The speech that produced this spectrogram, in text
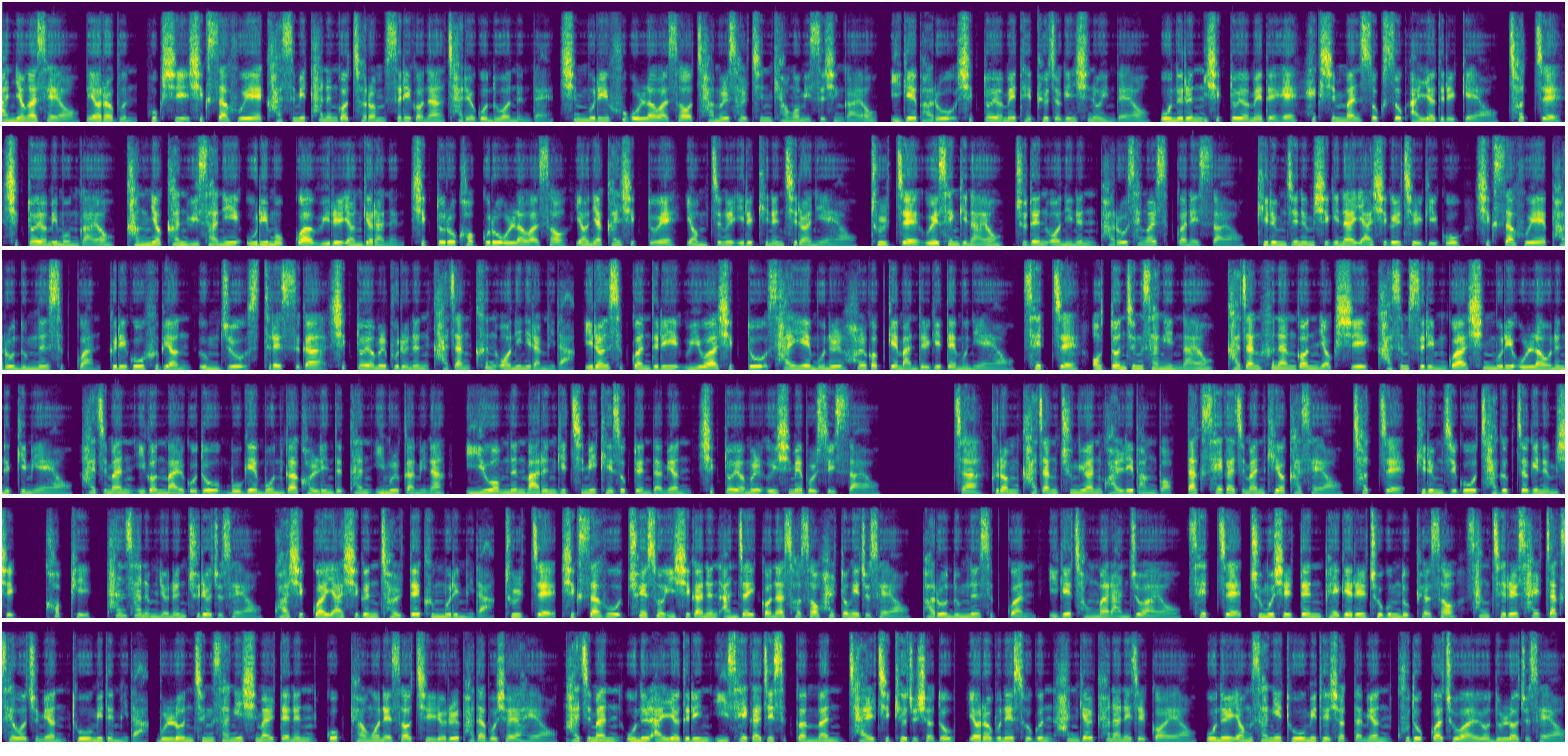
안녕하세요. 여러분, 혹시 식사 후에 가슴이 타는 것처럼 쓰리거나 자려고 누웠는데 신물이 훅 올라와서 잠을 설친 경험 있으신가요? 이게 바로 식도염의 대표적인 신호인데요. 오늘은 식도염에 대해 핵심만 쏙쏙 알려드릴게요. 첫째, 식도염이 뭔가요? 강력한 위산이 우리 목과 위를 연결하는 식도로 거꾸로 올라와서 연약한 식도에 염증을 일으키는 질환이에요. 둘째, 왜 생기나요? 주된 원인은 바로 생활 습관에 있어요. 기름진 음식이나 야식을 즐기 고 식사 후에 바로 눕는 습관, 그리고 흡연, 음주, 스트레스가 식도염을 부르는 가장 큰 원인이랍니다. 이런 습관들이 위와 식도 사이의 문을 헐겁게 만들기 때문이에요. 셋째, 어떤 증상이 있나요? 가장 흔한 건 역시 가슴 쓰림과 신물이 올라오는 느낌이에요. 하지만 이것 말고도 목에 뭔가 걸린 듯한 이물감이나 이유 없는 마른 기침이 계속된다면 식도염을 의심해 볼 수 있어요. 자, 그럼 가장 중요한 관리 방법 딱 세 가지만 기억하세요. 첫째, 기름지고 자극적인 음식, 커피, 탄산음료는 줄여주세요. 과식과 야식은 절대 금물입니다. 둘째, 식사 후 최소 2시간은 앉아있거나 서서 활동해주세요. 바로 눕는 습관, 이게 정말 안 좋아요. 셋째, 주무실 땐 베개를 조금 높여서 상체를 살짝 세워주면 도움이 됩니다. 물론 증상이 심할 때는 꼭 병원에서 진료를 받아보셔야 해요. 하지만 오늘 알려드린 이 세 가지 습관만 잘 지켜주셔도 여러분의 속은 한결 편안해질 거예요. 오늘 영상이 도움이 되셨다면 구독과 좋아요 눌러주세요.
